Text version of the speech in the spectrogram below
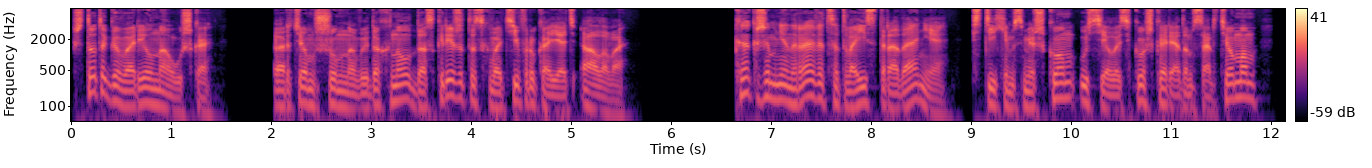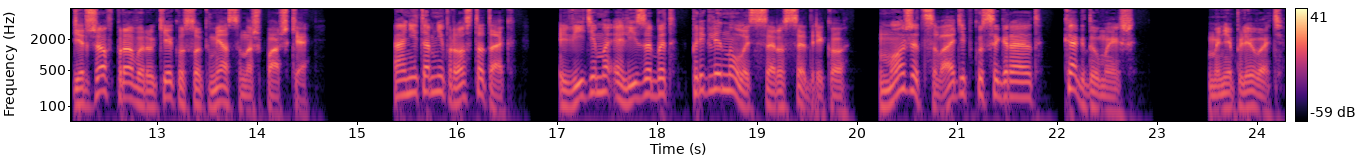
что-то говорил на ушко. Артем шумно выдохнул, до скрежета схватив рукоять Алова. «Как же мне нравятся твои страдания!» С тихим смешком уселась кошка рядом с Артемом, держа в правой руке кусок мяса на шпажке. «Они там не просто так. Видимо, Элизабет приглянулась сэру Седрику. Может, свадебку сыграют? Как думаешь?» «Мне плевать»,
